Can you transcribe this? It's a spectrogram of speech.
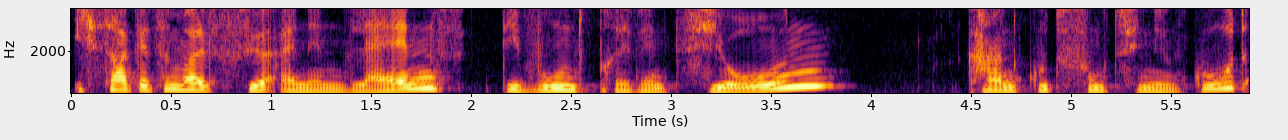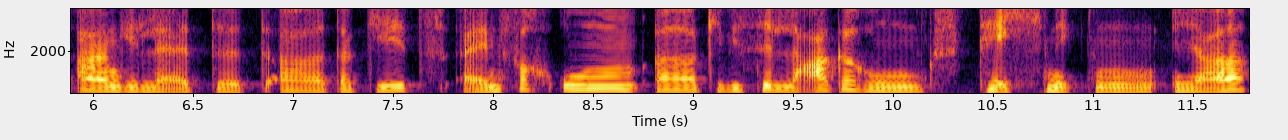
Ich sage jetzt einmal für einen Laien, die Wundprävention kann gut funktionieren, gut angeleitet. Äh, da geht es einfach um äh, gewisse Lagerungstechniken, ja.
